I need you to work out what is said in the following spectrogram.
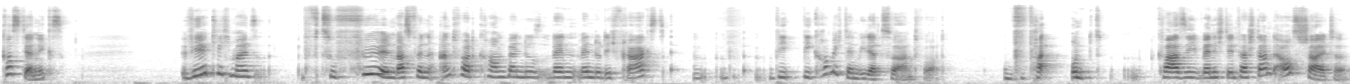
kostet ja nichts. Wirklich mal zu fühlen, was für eine Antwort kommt, wenn du, wenn, wenn du dich fragst, wie, wie komme ich denn wieder zur Antwort? Und quasi, wenn ich den Verstand ausschalte,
